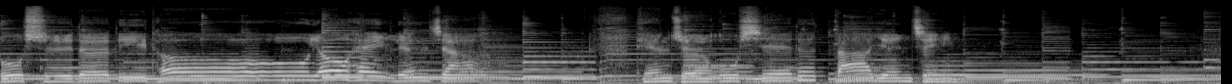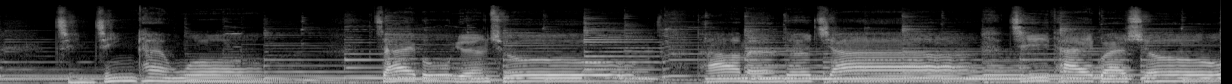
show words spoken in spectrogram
不时的低头，黝黑脸颊，天真无邪的大眼睛，静静看我，在不远处，他们的家。几台怪兽，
